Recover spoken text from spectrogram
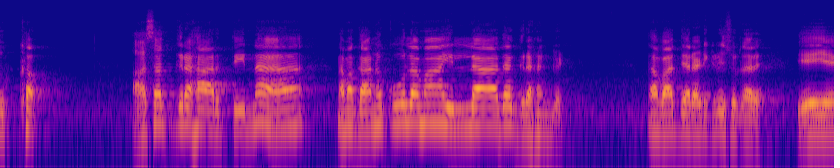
துக்கம். அசத்கிரக ஆர்த்தின்னா நமக்கு அனுகூலமாக இல்லாத கிரகங்கள். தான் வாத்தியார் அடிக்கடி சொல்கிறாரு ஏ ஏ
